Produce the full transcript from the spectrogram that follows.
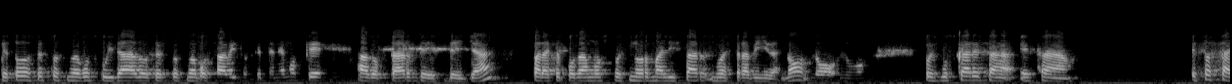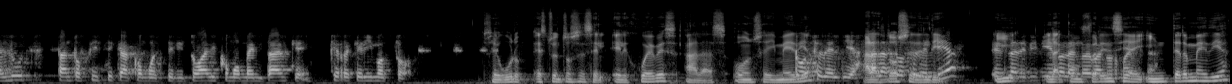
de todos estos nuevos cuidados, estos nuevos hábitos que tenemos que adoptar desde ya para que podamos pues normalizar nuestra vida, ¿no? Lo, pues buscar esa, esa, esa salud, tanto física como espiritual y como mental que, que requerimos todos. Seguro. Esto entonces el, el, jueves a las once y media. del día. A, las 12, del día. y la, conferencia intermedia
